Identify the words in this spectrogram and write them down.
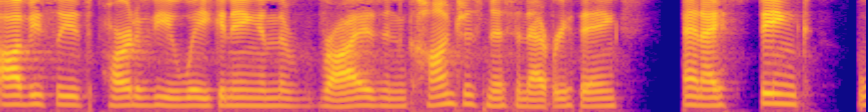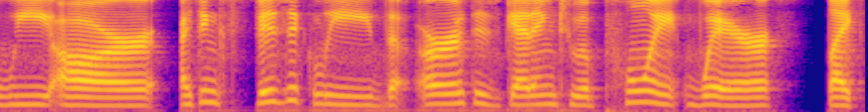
obviously it's part of the awakening and the rise in consciousness and everything and i think we are i think physically the earth is getting to a point where like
